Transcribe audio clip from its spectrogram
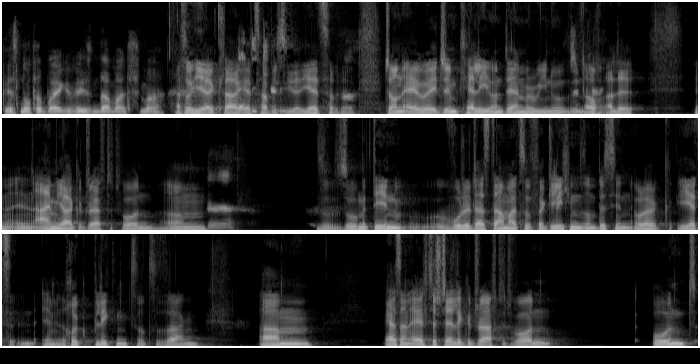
Wer ist noch dabei gewesen damals immer? Achso, hier, klar, jetzt habe ich wieder. Jetzt habe ich John Elway, Jim Kelly und Dan Marino sind auch alle in, in einem Jahr gedraftet worden. Ähm, ja, ja so, so mit denen wurde das damals so verglichen, so ein bisschen, oder jetzt rückblickend sozusagen. Ähm, er ist an elfter Stelle gedraftet worden und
